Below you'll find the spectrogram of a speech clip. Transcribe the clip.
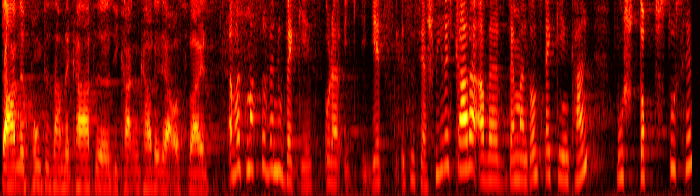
Da eine Punktesammelkarte, die Krankenkarte, der Ausweis. Aber was machst du, wenn du weggehst? Oder jetzt ist es ja schwierig gerade, aber wenn man sonst weggehen kann, wo stopfst du es hin?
